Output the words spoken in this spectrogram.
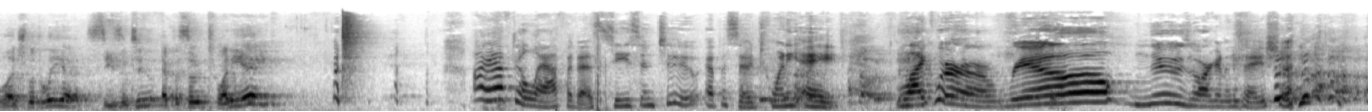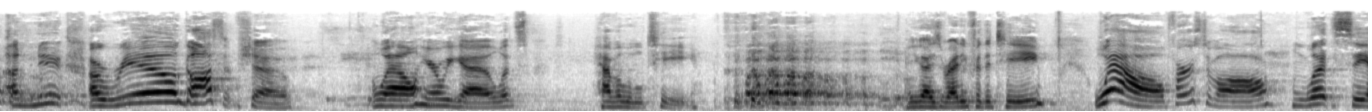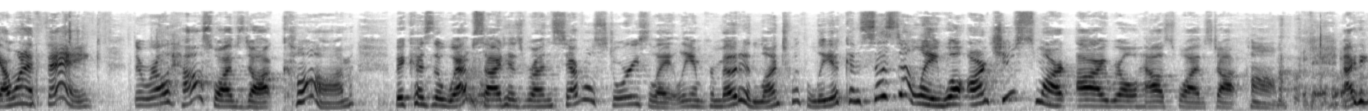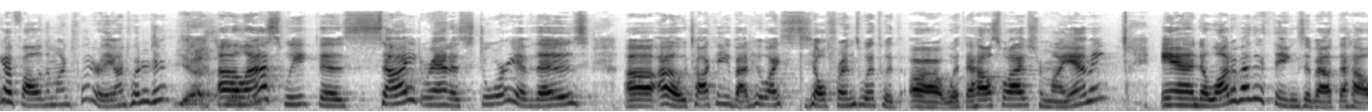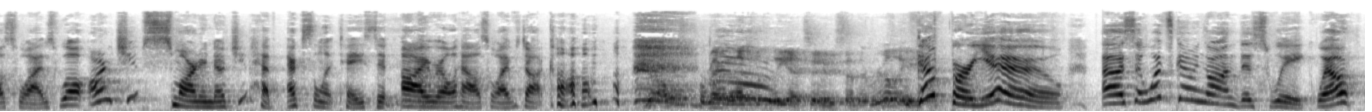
Lunch with Leah, Season 2, Episode 28. I have to laugh at us. Season 2, Episode 28. Like we're a real news organization, a, new, a real gossip show. Well, here we go. Let's have a little tea. Are you guys ready for the tea? Well, first of all, let's see. I want to thank TheRealHousewives.com because the website has run several stories lately and promoted Lunch with Leah consistently. Well, aren't you smart, iRealHousewives.com? I think I follow them on Twitter. Are they on Twitter too? Yes. Uh, last week, the site ran a story of those, uh, oh, talking about who I still friends with with, uh, with the housewives from Miami and a lot of other things about the housewives. Well, aren't you smart and don't you have excellent taste at iRealHousewives.com? They're always promoting Lunch with Leah, too, so they're really. Good for you. Uh, so, what's going on this week? Well,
